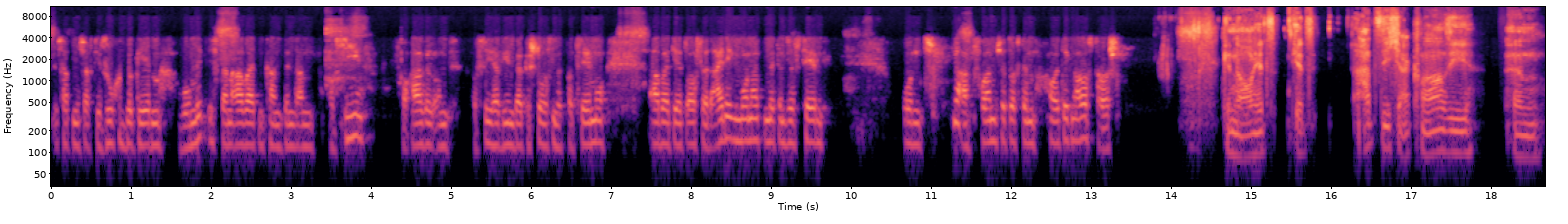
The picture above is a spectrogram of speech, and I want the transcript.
Ich habe mich auf die Suche begeben, womit ich dann arbeiten kann, bin dann auf Sie, Frau Agel und auf Sie, Herr Wienberg, gestoßen mit Pacemo. Arbeite jetzt auch seit einigen Monaten mit dem System und ja, freue mich jetzt auf den heutigen Austausch. Genau, jetzt, jetzt hat sich ja quasi ähm,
